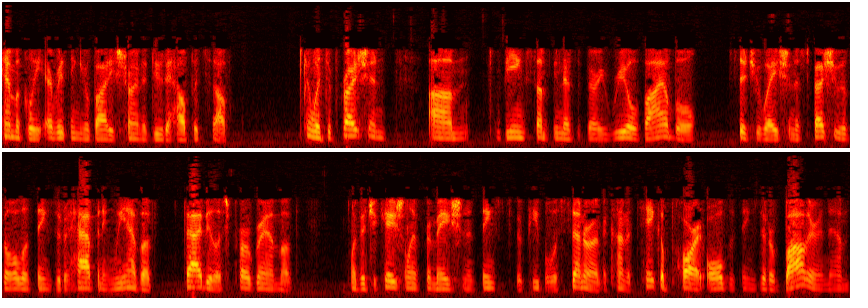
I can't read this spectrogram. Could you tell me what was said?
chemically everything your body's trying to do to help itself. And with depression um, being something that's a very real, viable situation, especially with all the things that are happening, we have a fabulous program of of educational information and things for people to center on to kind of take apart all the things that are bothering them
